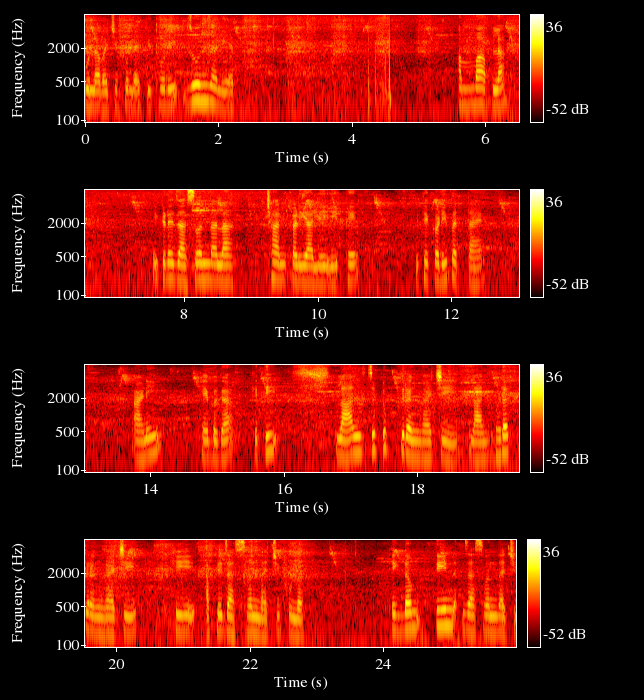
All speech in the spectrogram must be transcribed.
गुलाबाची फुलं आहेत ती थोडी जून झाली आहेत. आंबा आपला. इकडे जास्वंदाला छान कळी आली इथे. इथे कढीपत्ता आहे. आणि हे बघा किती लाल चुटुक रंगाची लाल भडक रंगाची ही आपली जास्वंदाची फुलं. एकदम तीन जास्वंदाची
